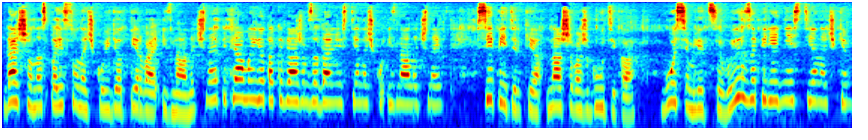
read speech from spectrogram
Дальше у нас по рисунку идет первая изнаночная петля, мы ее так и вяжем за дальнюю стеночку изнаночной. Все петельки нашего жгутика 8 лицевых за передние стеночки.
